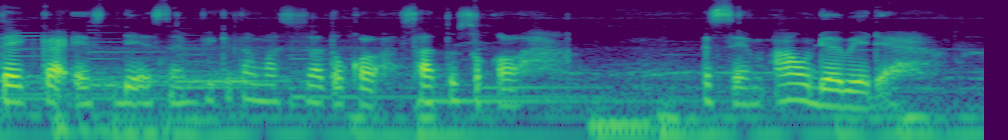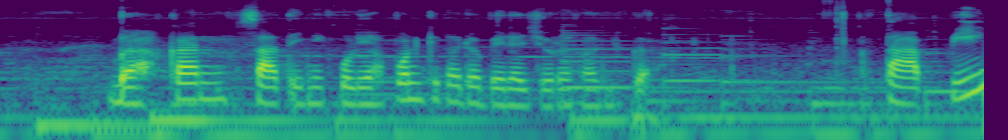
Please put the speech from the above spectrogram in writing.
TK, SD, SMP kita masih satu sekolah, satu sekolah. SMA udah beda. Bahkan saat ini kuliah pun kita udah beda jurusan juga. Tapi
